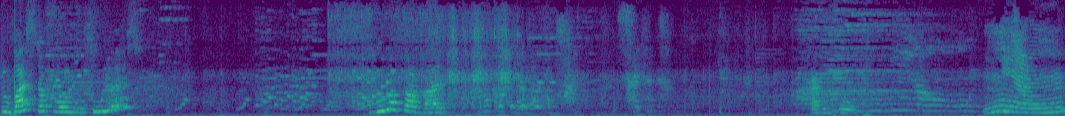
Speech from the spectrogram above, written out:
du weißt doch, wo unsere Schule ist? Rudolfer Wald. Also so. Miau.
